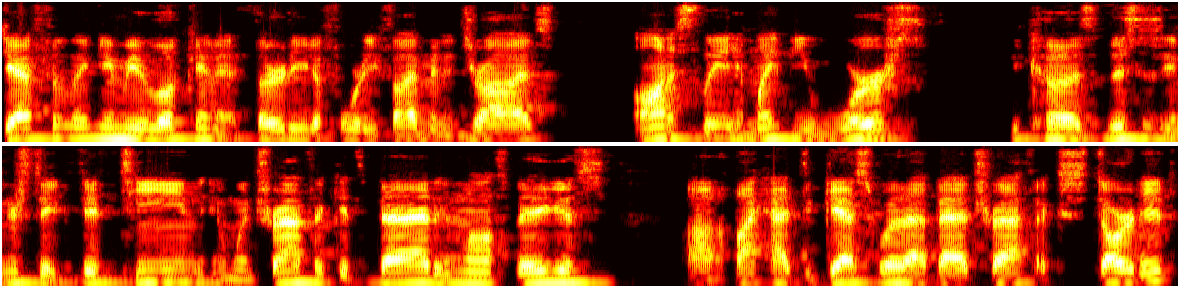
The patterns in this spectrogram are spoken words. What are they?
definitely going to be looking at 30 to 45 minute drives. Honestly, it might be worse because this is Interstate 15, and when traffic gets bad in Las Vegas, uh, if I had to guess where that bad traffic started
